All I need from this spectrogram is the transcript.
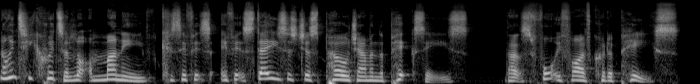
90 quid's a lot of money because if it's if it stays as just Pearl Jam and the Pixies, that's 45 quid a piece.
